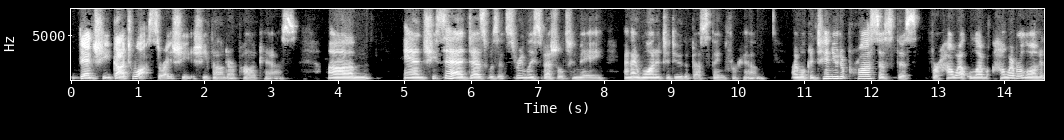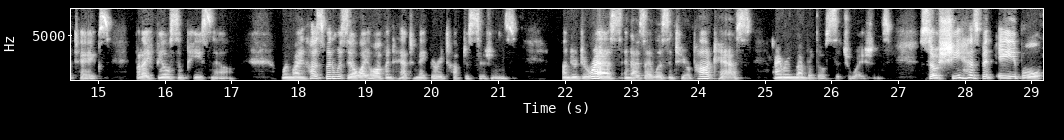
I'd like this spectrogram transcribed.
then she got to us right she she found our podcast um, and she said des was extremely special to me and i wanted to do the best thing for him I will continue to process this for however, long it takes, but I feel some peace now. When my husband was ill, I often had to make very tough decisions under duress. And as I listened to your podcast, I remember those situations. So she has been able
